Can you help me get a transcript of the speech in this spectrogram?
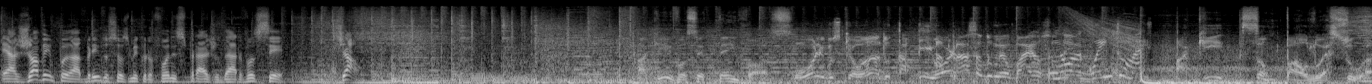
É a Jovem Pan abrindo seus microfones para ajudar você. Tchau! Aqui você tem voz. O ônibus que eu ando tá pior. A praça do meu bairro. Eu não aguento mais. Aqui, São Paulo é sua.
